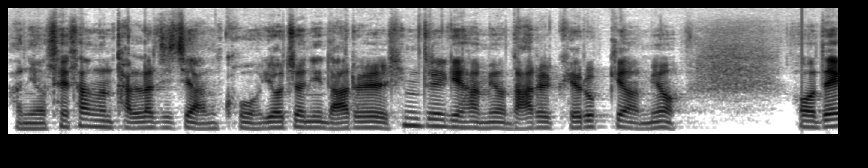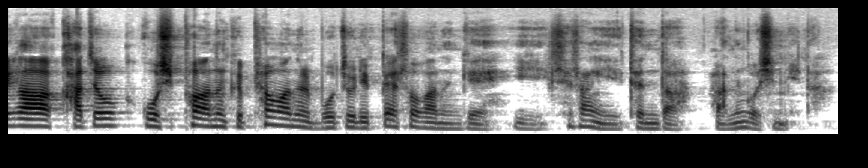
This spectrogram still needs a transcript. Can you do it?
아니요, 세상은 달라지지 않고 여전히 나를 힘들게 하며 나를 괴롭게 하며 어, 내가 가져고 싶어 하는 그 평안을 모조리 뺏어가는 게 이 세상이 된다라는 것입니다.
